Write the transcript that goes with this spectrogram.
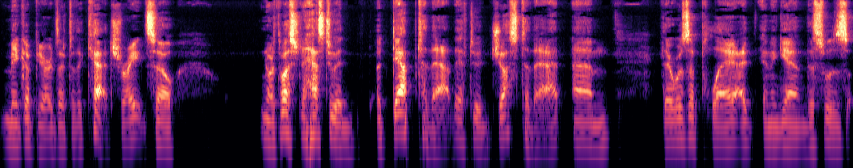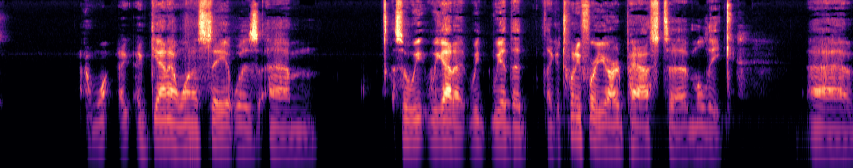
make up yards after the catch. Right, so Northwestern has to ad- adapt to that. They have to adjust to that. Um, there was a play, I, and again, this was, I want, again, I want to say it was, um, so we, we got a, we, we had the, like a 24 yard pass to Malik, uh,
